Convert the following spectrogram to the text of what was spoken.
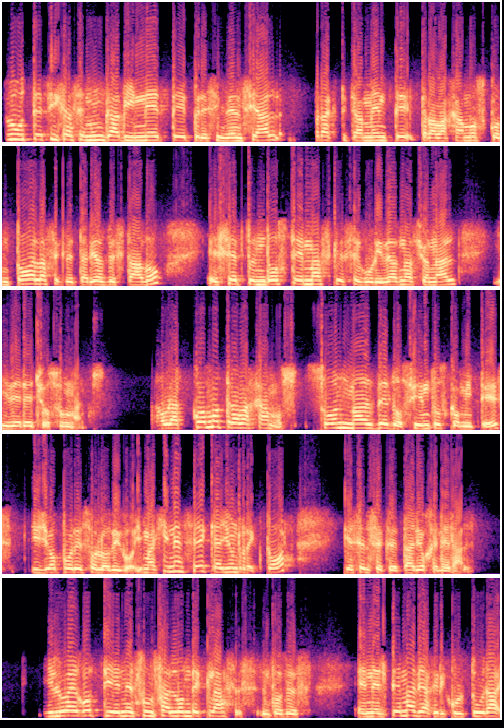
tú te fijas en un gabinete presidencial, prácticamente trabajamos con todas las secretarías de Estado, excepto en dos temas que es seguridad nacional y derechos humanos. Ahora, ¿cómo trabajamos? Son más de 200 comités y yo por eso lo digo. Imagínense que hay un rector que es el secretario general y luego tienes un salón de clases. Entonces, en el tema de agricultura,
